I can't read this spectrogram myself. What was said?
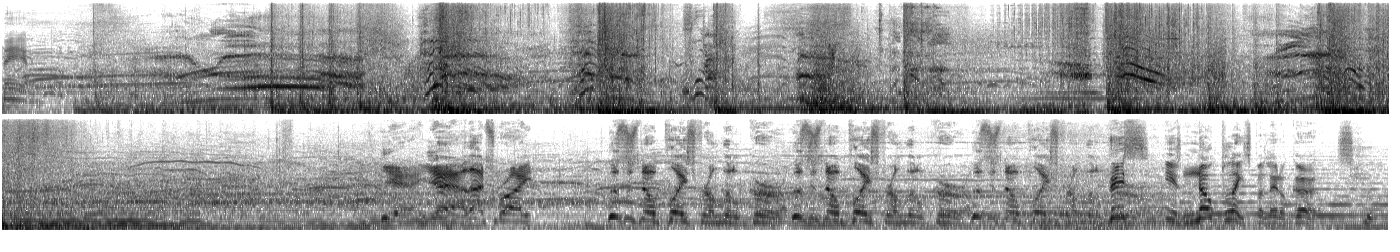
man. Yeah, yeah, that's right. This is no place for a little girl. This is no place for a little girl. This is no place for a little girl. This is no place for little girls.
